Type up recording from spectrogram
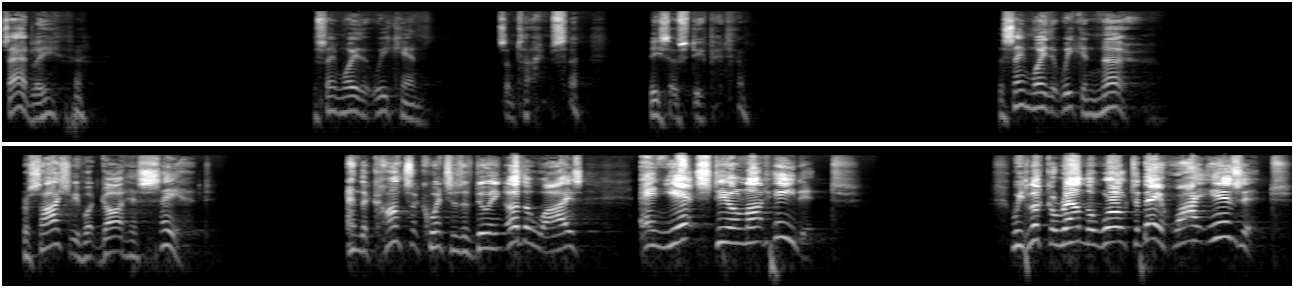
Sadly, the same way that we can sometimes be so stupid. The same way that we can know precisely what God has said and the consequences of doing otherwise and yet still not heed it. We look around the world today. Why is it?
